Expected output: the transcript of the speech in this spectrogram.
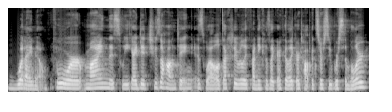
what I know. For mine this week, I did choose a haunting as well. It's actually really funny because like I feel like our topics are super similar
